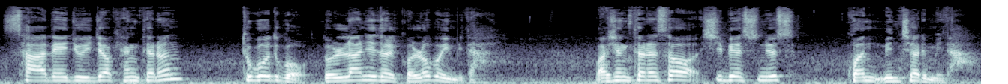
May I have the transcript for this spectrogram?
사대주의적 행태는 두고두고 논란이 될 걸로 보입니다. 와싱턴에서 CBS 뉴스 권민철입니다.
